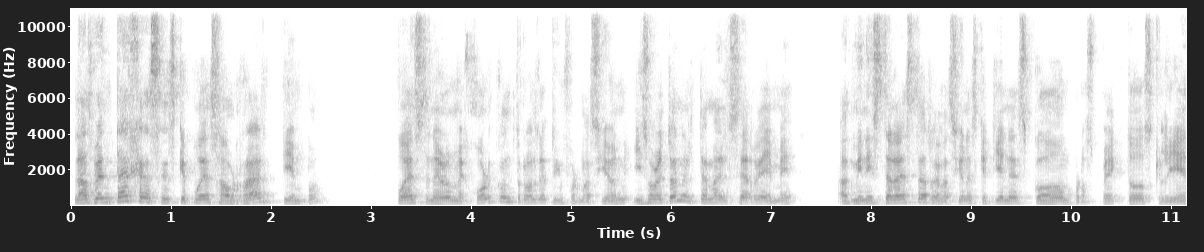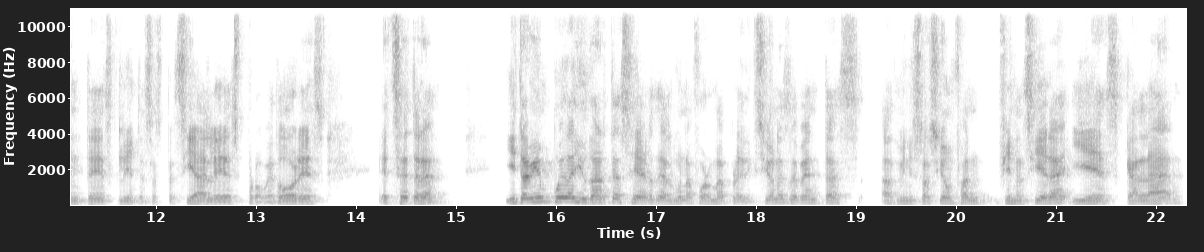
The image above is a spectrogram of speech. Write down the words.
Las ventajas es que puedes ahorrar tiempo, puedes tener un mejor control de tu información y sobre todo en el tema del CRM, administrar estas relaciones que tienes con prospectos, clientes, clientes especiales, proveedores, etcétera. Y también puede ayudarte a hacer de alguna forma predicciones de ventas, administración financiera y escalar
